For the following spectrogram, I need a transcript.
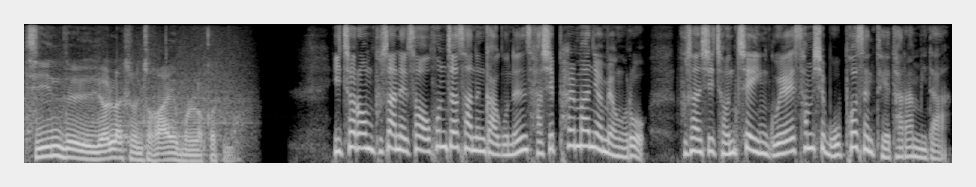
지인들 연락처는 제가 아예 몰랐거든요. 이처럼 부산에서 혼자 사는 가구는 48만여 명으로 부산시 전체 인구의 35%에 달합니다.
